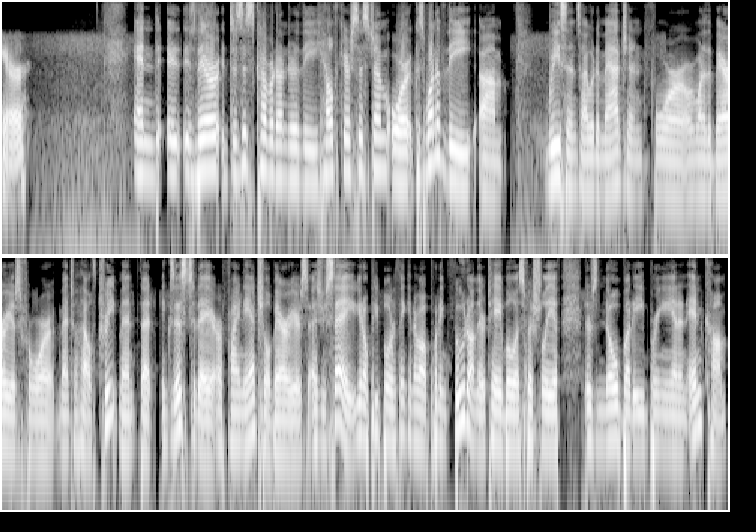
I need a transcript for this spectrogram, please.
care. And is there, does this covered under the healthcare system or, because one of the um, reasons I would imagine for, or one of the barriers for mental health treatment that exists today are financial barriers. As you say, you know, people are thinking about putting food on their table, especially if there's nobody bringing in an income.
